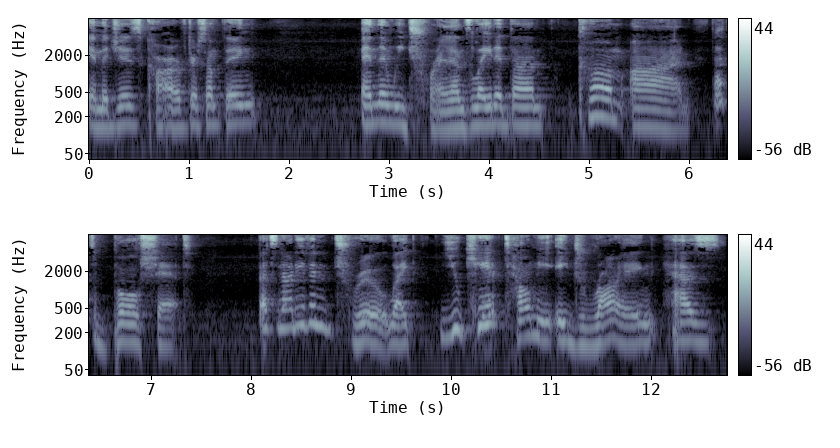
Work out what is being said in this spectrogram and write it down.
images carved or something? And then we translated them. Come on. That's bullshit. That's not even true. Like, you can't tell me a drawing has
